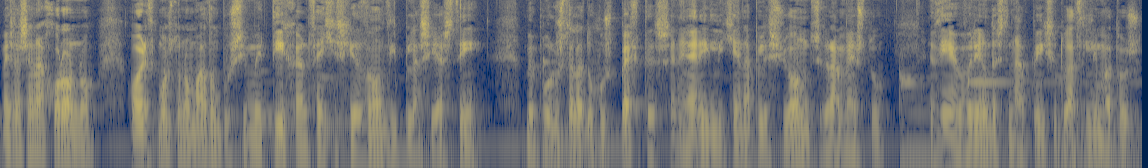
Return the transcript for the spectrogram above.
Μέσα σε ένα χρόνο, ο αριθμός των ομάδων που συμμετείχαν θα είχε σχεδόν διπλασιαστεί με πολλούς ταλαντούχους παίχτες σε νεαρή ηλικία να πλαισιώνουν τις γραμμές του, διευρύνοντας την απήξη του αθλήματος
